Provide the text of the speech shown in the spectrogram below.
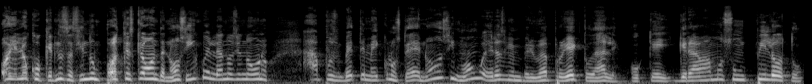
Oye, loco, ¿qué andas haciendo un podcast? ¿Qué onda? No, sí, güey, le ando haciendo uno. Ah, pues vete ahí con ustedes. No, Simón, güey, eres bienvenido al proyecto, dale. Ok, grabamos un piloto.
